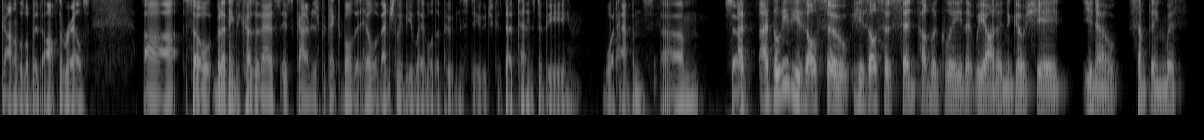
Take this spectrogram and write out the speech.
gone a little bit off the rails. Uh, so, but I think because of that, it's, it's kind of just predictable that he'll eventually be labeled a Putin stooge because that tends to be what happens. Um, so I, I, believe he's also he's also said publicly that we ought to negotiate, you know, something with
